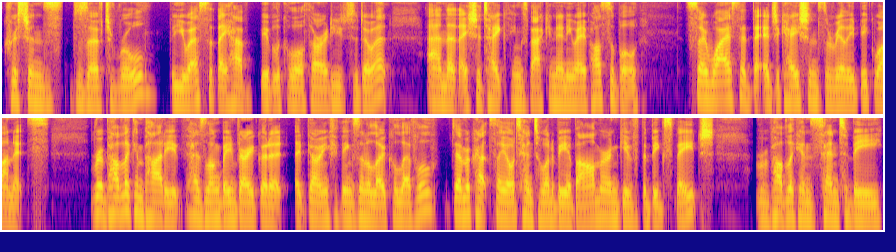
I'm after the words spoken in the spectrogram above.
Christians deserve to rule the US, that they have biblical authority to do it, and that they should take things back in any way possible. So, why I said that education's the really big one, it's Republican Party has long been very good at, at going for things on a local level. Democrats, they all tend to want to be Obama and give the big speech. Republicans tend to be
